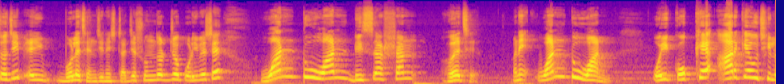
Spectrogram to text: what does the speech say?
সচিব এই বলেছেন জিনিসটা যে সৌন্দর্য পরিবেশে ওয়ান টু ওয়ান ডিসকাশন হয়েছে। মানে ওয়ান টু ওয়ান ওই কক্ষে আর কেউ ছিল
